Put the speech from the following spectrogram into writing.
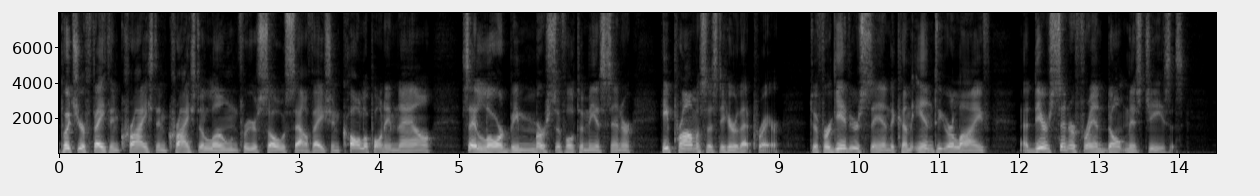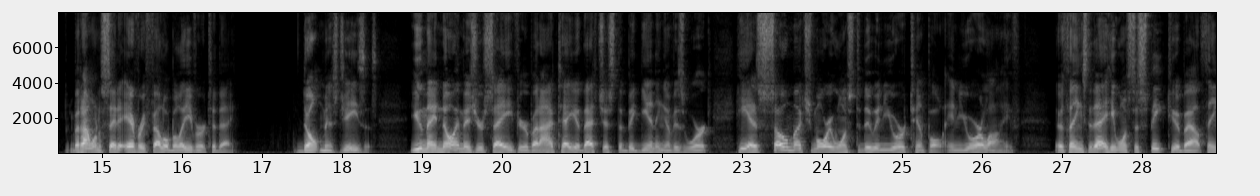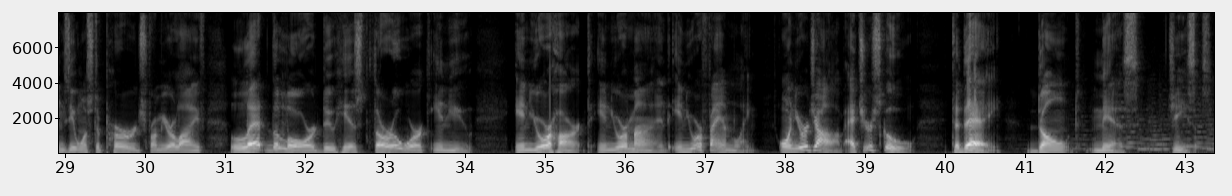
Put your faith in Christ and Christ alone for your soul's salvation. Call upon Him now Say, Lord, be merciful to me, a sinner. He promises to hear that prayer, to forgive your sin, to come into your life. Uh, dear sinner friend, don't miss Jesus. But I want to say to every fellow believer today, don't miss Jesus. You may know Him as your Savior, but I tell you, that's just the beginning of His work. He has so much more He wants to do in your temple, in your life. There are things today He wants to speak to you about, things He wants to purge from your life. Let the Lord do His thorough work in you in your heart, in your mind, in your family, on your job, at your school, today, don't miss Jesus.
